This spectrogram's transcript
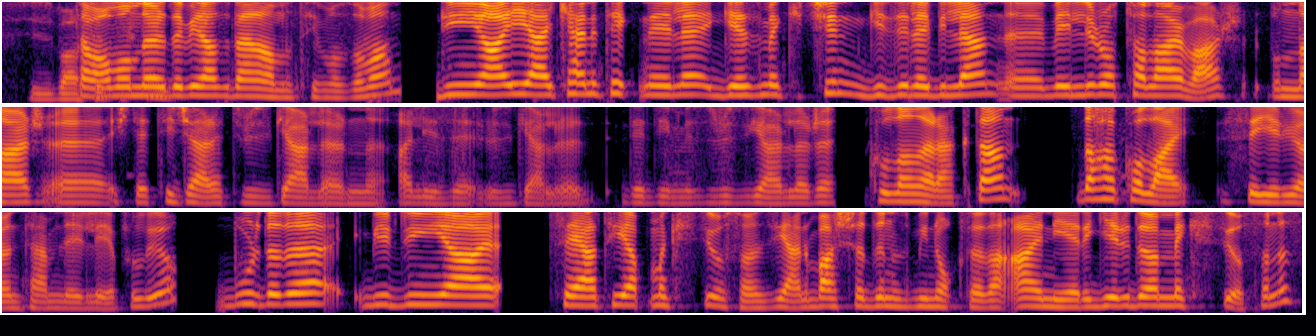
Siz Tamam onları da biraz ben anlatayım o zaman. Dünyayı yelkenli tekneyle gezmek için gidilebilen e, belli rotalar var. Bunlar e, işte ticaret rüzgarlarını, alize rüzgarları dediğimiz rüzgarları kullanaraktan daha kolay seyir yöntemleriyle yapılıyor. Burada da bir dünya seyahati yapmak istiyorsanız yani başladığınız bir noktadan aynı yere geri dönmek istiyorsanız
